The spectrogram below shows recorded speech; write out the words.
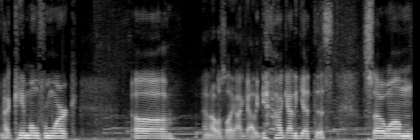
I came home from work, uh, and I was like, I gotta get, I gotta get this. So um,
